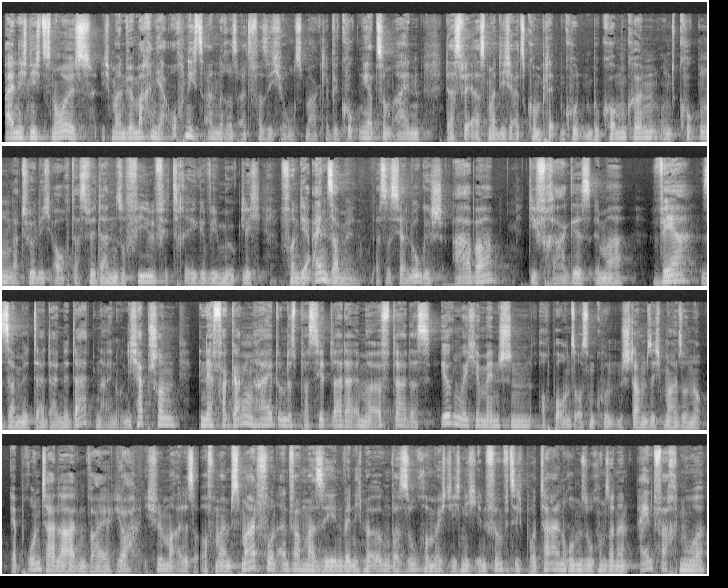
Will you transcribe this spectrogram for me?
eigentlich nichts Neues. Ich meine, wir machen ja auch nichts anderes als Versicherungsmakler. Wir gucken ja zum einen, dass wir erstmal dich als kompletten Kunden bekommen können und gucken natürlich auch, dass wir dann so viele Verträge wie möglich von dir einsammeln. Das ist ja logisch. Aber die Frage ist immer, wer sammelt da deine Daten ein? Und ich habe schon in der Vergangenheit, und es passiert leider immer öfter, dass irgendwelche Menschen, auch bei uns aus dem Kundenstamm, sich mal so eine App runterladen, weil, ja, ich will mal alles auf meinem Smartphone einfach mal sehen. Wenn ich mal irgendwas suche, möchte ich nicht in 50 Portalen rumsuchen, sondern einfach nur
